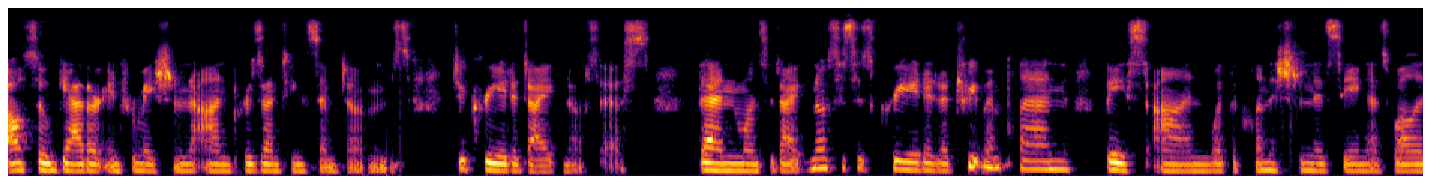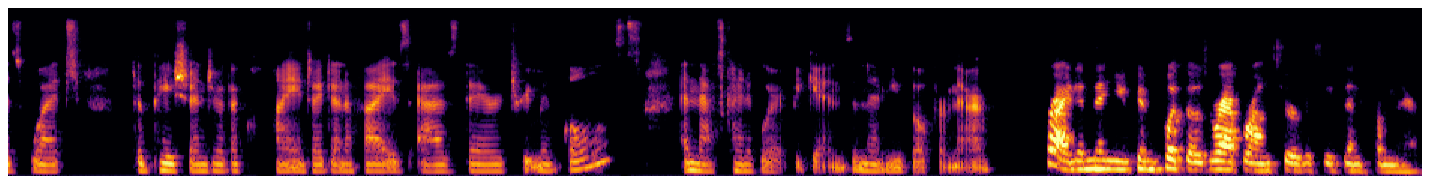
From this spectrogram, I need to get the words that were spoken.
also gather information on presenting symptoms to create a diagnosis. Then, once a diagnosis is created, a treatment plan based on what the clinician is seeing, as well as what the patient or the client identifies as their treatment goals. And that's kind of where it begins. And then you go from there. Right. And then you can put those wraparound services in from there.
